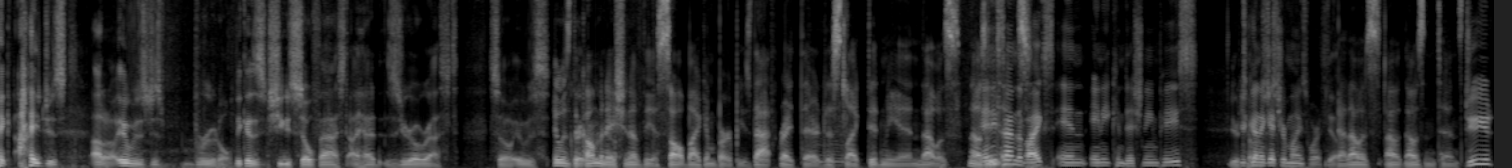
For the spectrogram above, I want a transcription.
like I just, I don't know, it was just brutal because she's so fast. I had zero rest, so it was. It was the great workout. combination of the assault bike and burpees that right there just mm. like did me in. That was that was Anytime intense. the bike's in any conditioning piece, You're, you're, gonna get your money's worth. Yeah. Yeah, that was that, that was intense. Do you?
